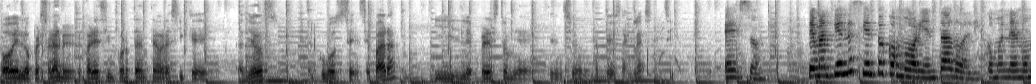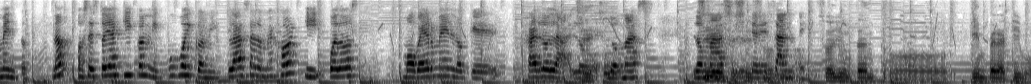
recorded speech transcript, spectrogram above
o en lo personal me parece importante, ahora sí que adiós, el cubo se separa y le presto mi atención a lo que es la clase en sí. Eso. Te mantienes, siento, como orientado, Ali, como en el momento, ¿no? O sea, estoy aquí con mi cubo y con mi clase a lo mejor y puedo moverme en lo que jalo la, lo, Sí. lo más, lo Sí, más sí, interesante. Soy, soy un tanto imperativo,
